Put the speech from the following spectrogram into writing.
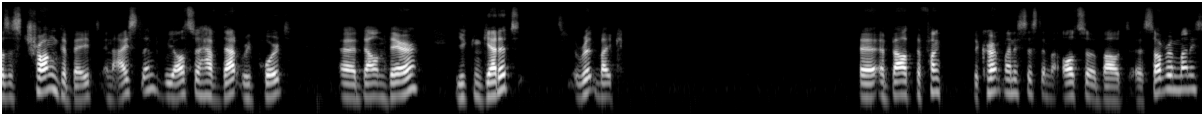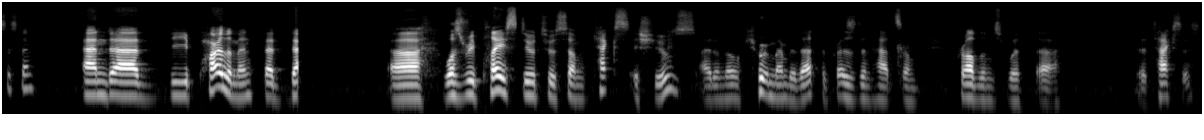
was a strong debate in Iceland. We also have that report uh, down there. You can get it. It's written by uh, about the the current money system, also about a sovereign money system. And uh, the parliament that, that uh, was replaced due to some tax issues. I don't know if you remember that. The president had some problems with uh, taxes.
